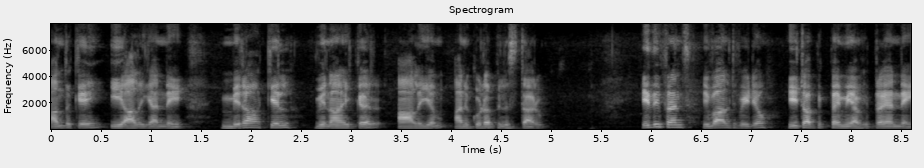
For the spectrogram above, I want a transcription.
అందుకే ఈ ఆలయాన్ని మిరాకిల్ వినాయకర్ ఆలయం అని కూడా పిలుస్తారు. ఇది ఫ్రెండ్స్ ఇవాళ వీడియో. ఈ టాపిక్పై మీ అభిప్రాయాన్ని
